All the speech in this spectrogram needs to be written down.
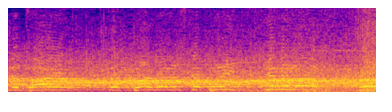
McIntyre. The program is complete. Give it up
